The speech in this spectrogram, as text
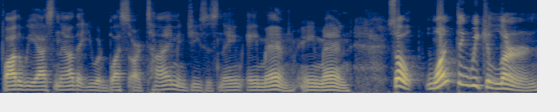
Father, we ask now that you would bless our time in Jesus' name. Amen. Amen. So, one thing we can learn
